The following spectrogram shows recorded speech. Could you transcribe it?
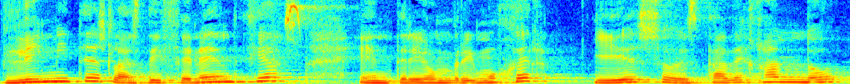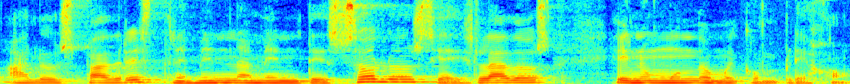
límites, las diferencias entre hombre y mujer, y eso está dejando a los padres tremendamente solos y aislados en un mundo muy complejo.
